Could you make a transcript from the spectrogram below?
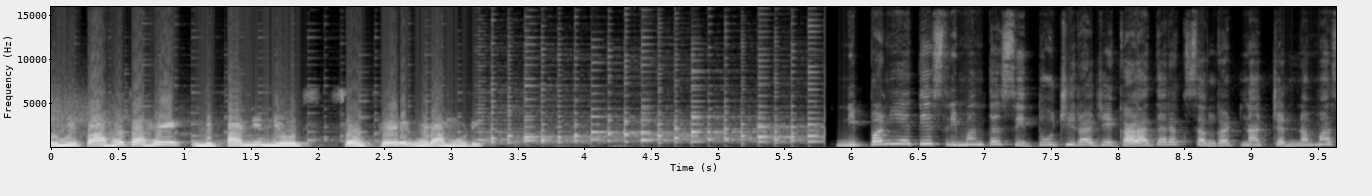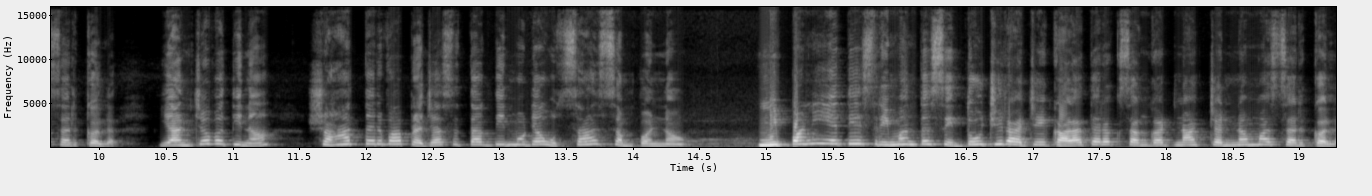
तुम्ही पाहत आहे निपाणी न्यूज चौफेर घडामोडी. निपाणी येथे श्रीमंत सिद्धूजीराजे काळाधारक संघटना चन्नम्मा सर्कल यांच्या वतीनं शहात्तरवा प्रजासत्ताक दिन मोठ्या उत्साहात संपन्न. निपाणी येथे श्रीमंत सिद्धोजीराजे काळाधारक संघटना चन्नम्मा सर्कल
